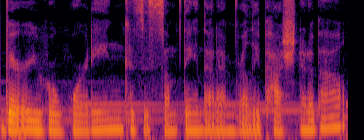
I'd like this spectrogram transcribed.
very rewarding because it's something that I'm really passionate about.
